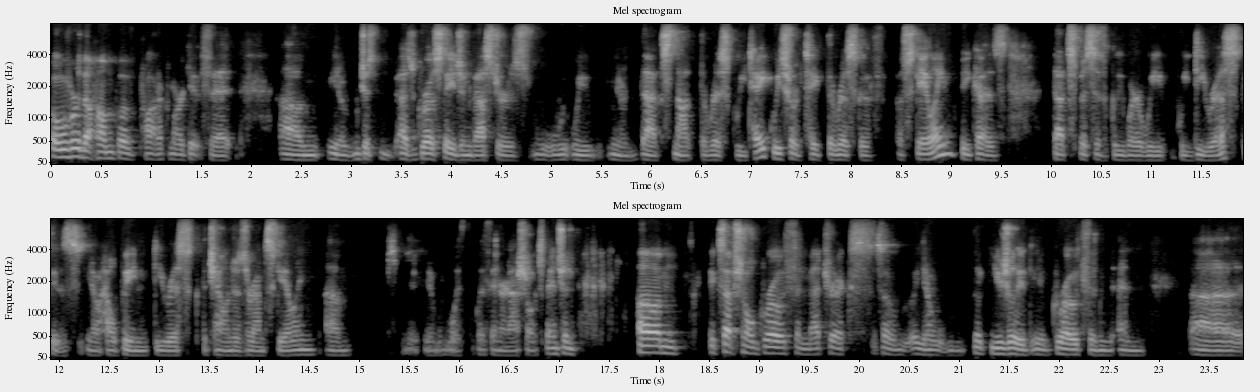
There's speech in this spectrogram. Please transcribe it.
over the hump of product market fit, um, you know, just as growth stage investors, we, we, you know, that's not the risk we take. We sort of take the risk of, of scaling because that's specifically where we we de-risk is you know helping de-risk the challenges around scaling um, you know, with with international expansion. Um, exceptional growth and metrics. So you know, like usually you know, growth and and uh,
